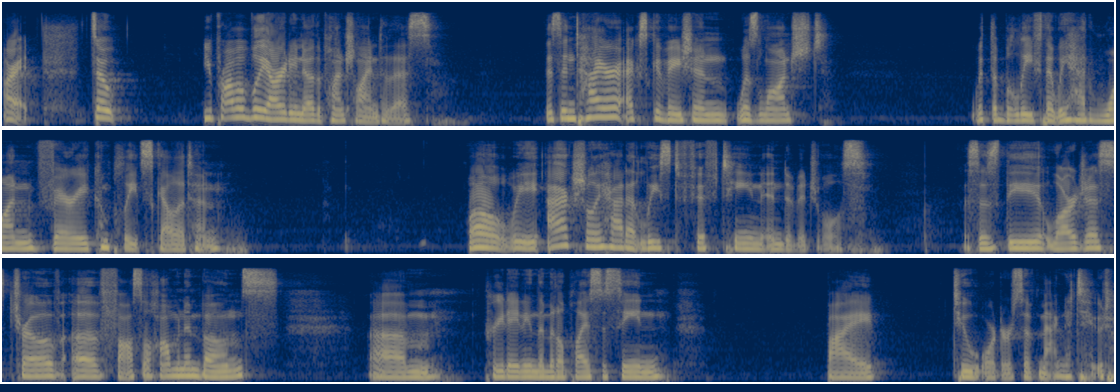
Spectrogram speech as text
All right, so you probably already know the punchline to this. This entire excavation was launched with the belief that we had one very complete skeleton. Well, we actually had at least 15 individuals. This is the largest trove of fossil hominin bones, um, predating the Middle Pleistocene by two orders of magnitude.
